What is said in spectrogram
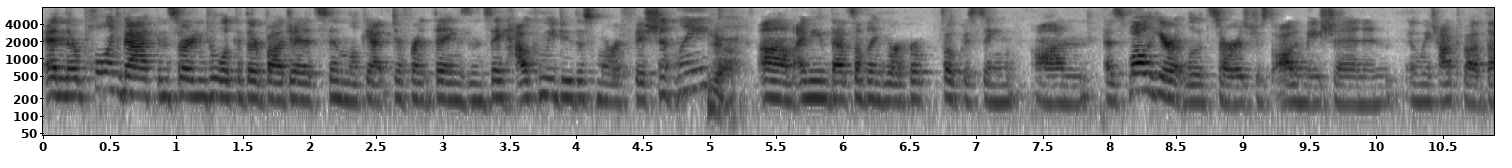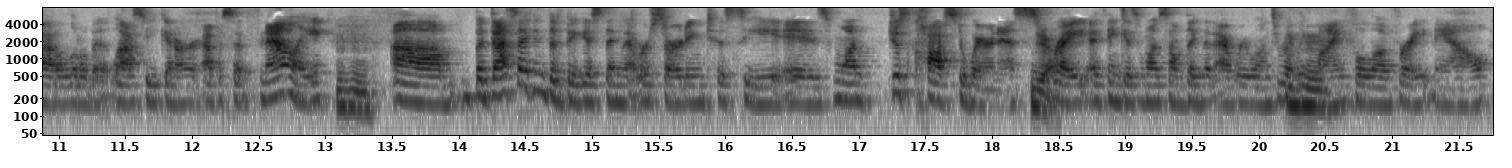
and they're pulling back and starting to look at their budgets and look at different things and say, how can we do this more efficiently? Yeah. Um, I mean, that's something we're focusing on as well here at Lodestar is just automation, and, and we talked about that a little bit last week in our episode finale. Mm-hmm. Um, but that's, I think, the biggest thing that we're starting to see is one, just cost awareness, Yeah. Mm-hmm. right? I think is one something that everyone's really mindful of right now.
